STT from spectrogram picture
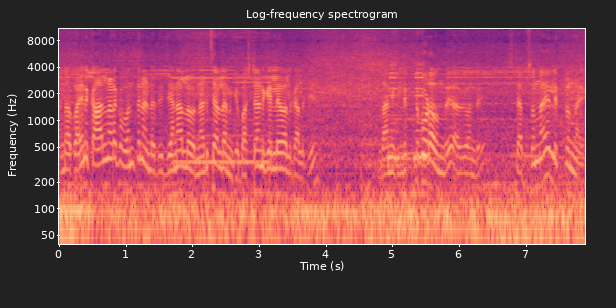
అండ్ ఆ పైన కాలినడక వంతెనండి అది జనాలు నడిచి వెళ్ళడానికి. బస్ స్టాండ్కి వెళ్ళే వాళ్ళ కాళ్ళకి. దానికి లిఫ్ట్ కూడా ఉంది. అదిగోండి. స్టెప్స్ ఉన్నాయి లిఫ్ట్ ఉన్నాయి.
